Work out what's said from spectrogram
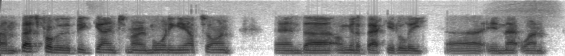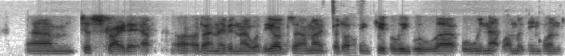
um, that's probably the big game tomorrow morning, our time, and uh, I'm going to back Italy uh, in that one. Um, just straight out. I, I, don't even know what the odds are, mate, but I think Italy will uh, will win that one with England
